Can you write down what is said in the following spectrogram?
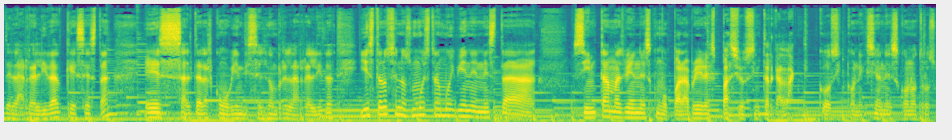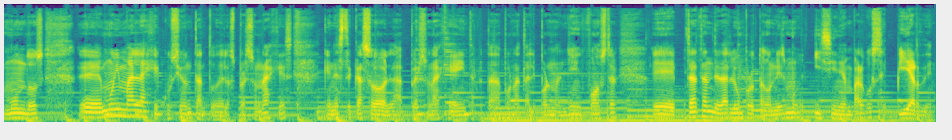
de la realidad que es esta es alterar como bien dice el nombre la realidad. Y esto no se nos muestra muy bien en esta cinta más bien es como para abrir espacios intergalácticos y conexiones con otros mundos. Eh, muy mala ejecución tanto de los personajes que en este caso la personaje interpretada por Natalie Portman Jane Foster eh, tratan de darle un protagonismo y sin embargo se pierden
